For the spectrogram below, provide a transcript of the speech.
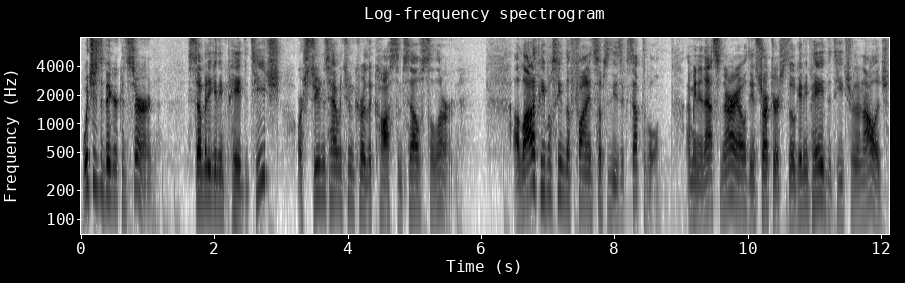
Which is the bigger concern? Somebody getting paid to teach or students having to incur the cost themselves to learn? A lot of people seem to find subsidies acceptable. I mean, in that scenario, the instructor is still getting paid to teach for their knowledge.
